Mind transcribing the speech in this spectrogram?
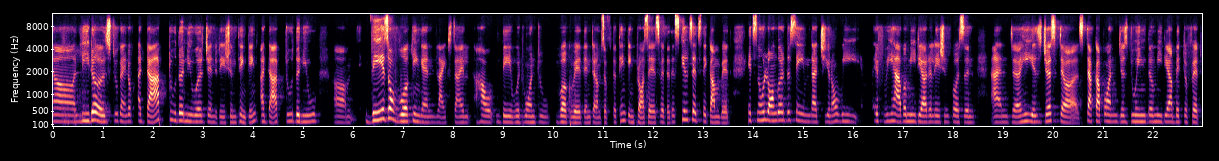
uh, leaders to kind of adapt to the newer generation thinking, adapt to the new um, ways of working and lifestyle, how they would want to work with in terms of the thinking process, whether the skill sets they come with. It's no longer the same that, you know, we if we have a media relation person and uh, he is just uh, stuck up on just doing the media bit of it,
